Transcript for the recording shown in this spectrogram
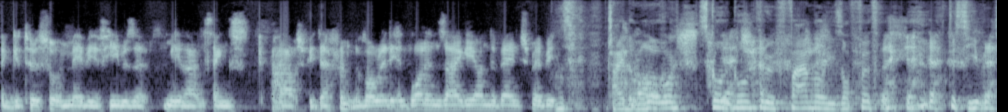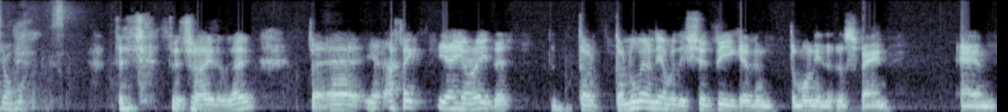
than Gattuso, and maybe if he was at Milan, things could perhaps be different. They've already had one Inzaghi on the bench, maybe. Tried them all. It's going, yeah, going through families of football to see which one works. To, to try them out. But uh, yeah, I think, yeah, you're right that they're, they're nowhere near where they should be given the money that they've spent. Um,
